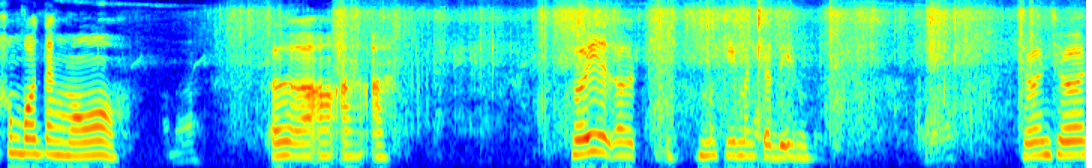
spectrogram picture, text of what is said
ข้างบนแตงโม เอานะเออเอาอะอะ เฮ้ยเราเมื่อกี้มันกระดิน เชิญเชิญ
